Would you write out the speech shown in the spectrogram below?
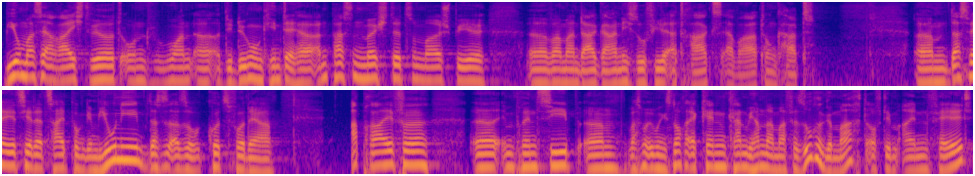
Biomasse erreicht wird und wo man äh, die Düngung hinterher anpassen möchte zum Beispiel, äh, weil man da gar nicht so viel Ertragserwartung hat. Ähm, das wäre jetzt hier der Zeitpunkt im Juni. Das ist also kurz vor der Abreife äh, im Prinzip. Ähm, was man übrigens noch erkennen kann, wir haben da mal Versuche gemacht auf dem einen Feld.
